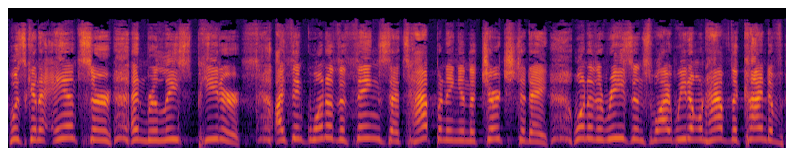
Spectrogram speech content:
was going to answer and release Peter. I think one of the things that's happening in the church today, one of the reasons why we don't have the kind of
